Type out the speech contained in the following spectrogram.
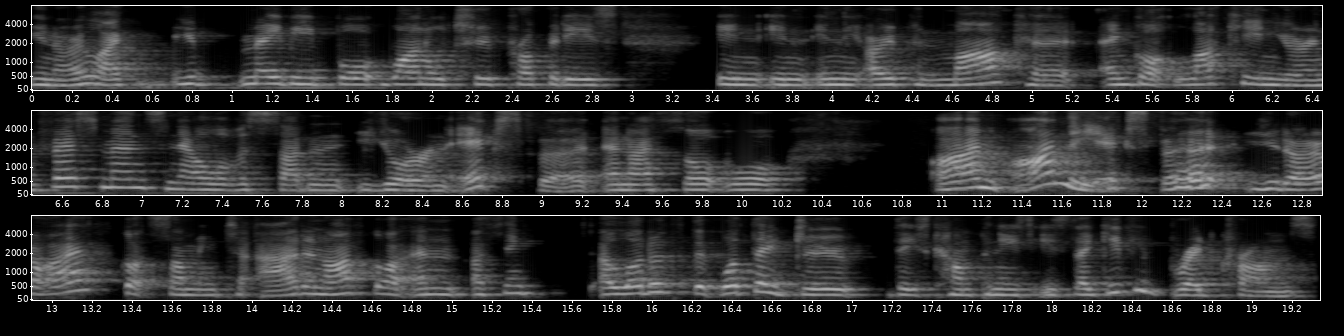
You know, like you maybe bought one or two properties in, in, in the open market and got lucky in your investments. Now all of a sudden you're an expert. And I thought, well, I'm I'm the expert, you know, I've got something to add. And I've got, and I think a lot of the, what they do, these companies, is they give you breadcrumbs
